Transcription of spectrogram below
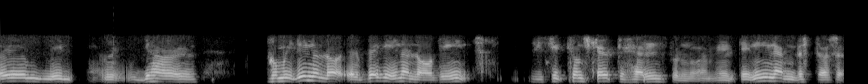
Øh, min, øh, jeg har på min inderlov, eller begge inderlov, det er en, vi fik kun skrevet det halve på den men den ene af dem, der står så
